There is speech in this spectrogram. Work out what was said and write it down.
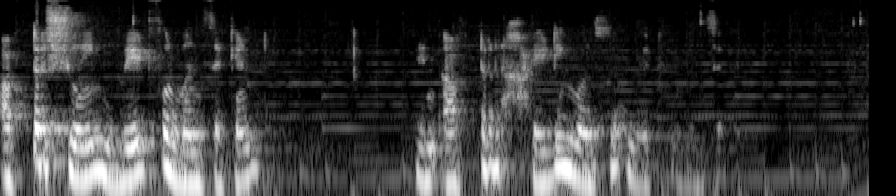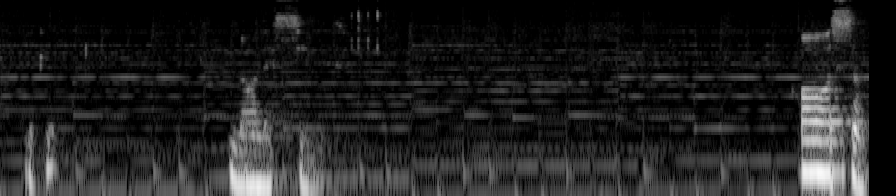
After showing wait for one second. And after hiding also wait for one second. Okay. Now let's see. Awesome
